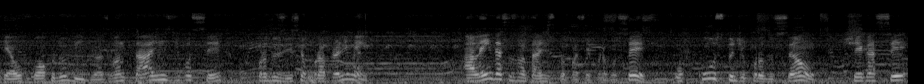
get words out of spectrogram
Que é o foco do vídeo, as vantagens de você produzir seu próprio alimento. Além dessas vantagens que eu passei para você, o custo de produção chega a ser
